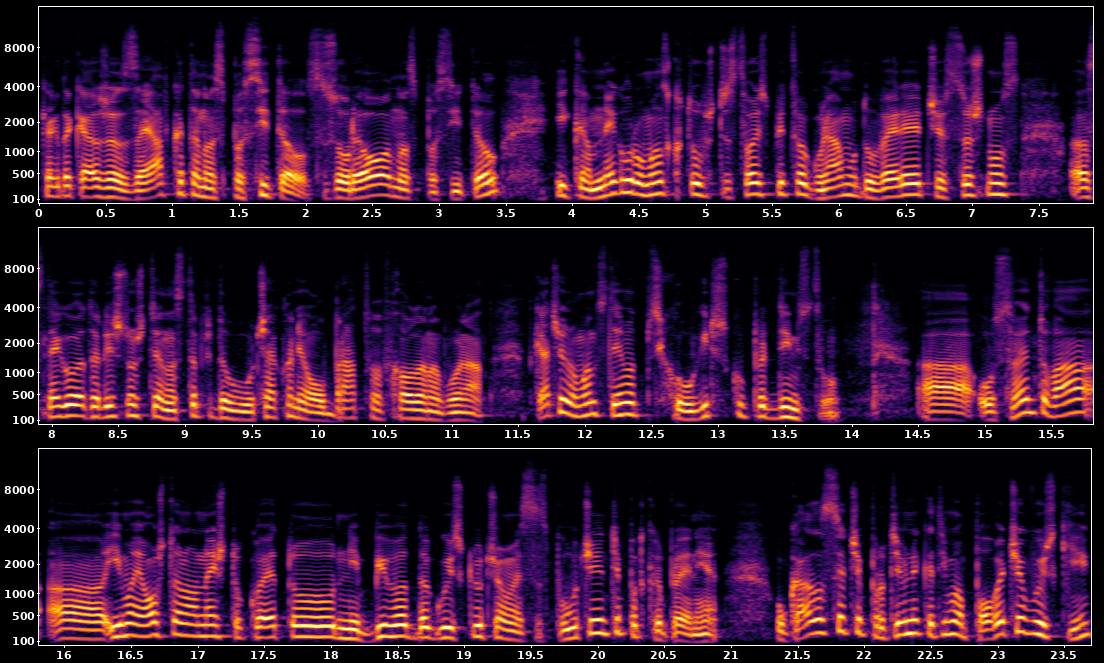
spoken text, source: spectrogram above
как да кажа, заявката на спасител, с ореола на спасител и към него румънското общество изпитва голямо доверие, че всъщност а, с неговата личност ще настъпи дългоочаквания обрат в хода на войната. Така че румънците имат психологическо предимство. А, освен това, а, има и още едно нещо, което не бива да го изключваме. С получените подкрепления, оказва се, че противникът има повече войски,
